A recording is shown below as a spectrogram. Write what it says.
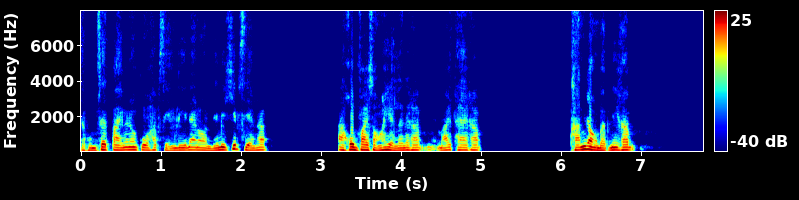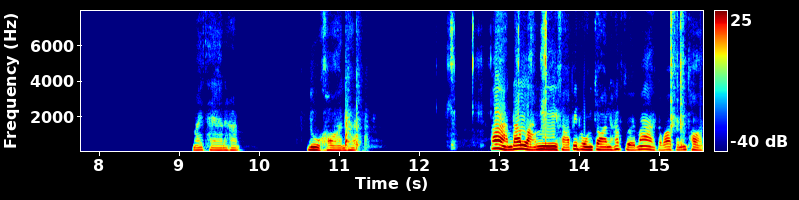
แต่ผมเซตไปไม่ต้องกลัวครับเสียงดีแน่นอนเดี๋ยวมีคลิปเสียงครับอาคมไฟสองให้เห็นเลยนะครับ ไม้แท้ครับฐานหย่องแบบนี้ครับ ไม้แท้นะครับ ดูคอนครับอ่าด้านหลังมีฝาปิดวงจรนะครับ สวยมากแต่ว่าผมถอด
